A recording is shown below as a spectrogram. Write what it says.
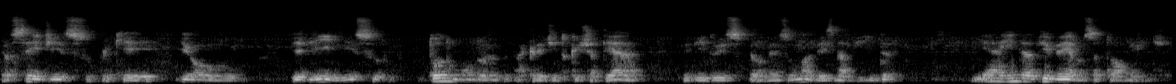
Eu sei disso porque eu vivi isso, todo mundo acredito que já tenha vivido isso pelo menos uma vez na vida e ainda vivemos atualmente.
